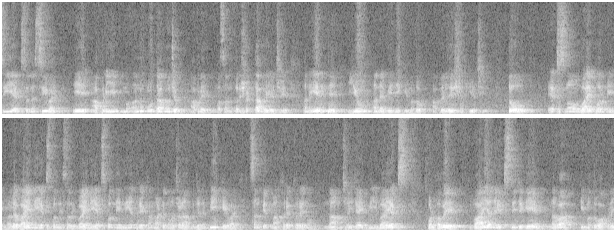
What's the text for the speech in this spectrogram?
સી એક્સ અને સી વાય એ આપણી અનુકૂળતા મુજબ આપણે પસંદ કરી શકતા હોઈએ છીએ અને એ રીતે યુ અને વીની કિંમતો આપણે લઈ શકીએ છીએ. તો એક્સનો વાય પરની, એટલે વાયની એક્સ પરની સોરી વાયની એક્સ પરની નિયત રેખા માટેનો અચળાંક જેને બી કહેવાય, સંકેતમાં ખરેખર એનું નામ થઈ જાય બી વાય એક્સ પણ હવે વાય અને એક્સની જગ્યાએ નવા કિંમતો આપણે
